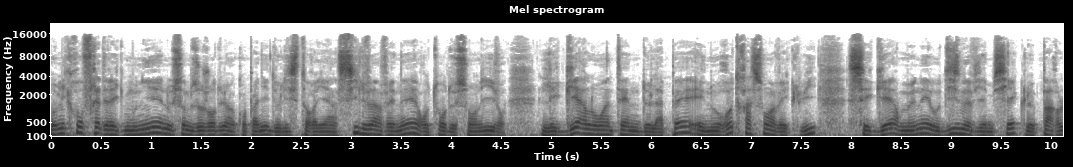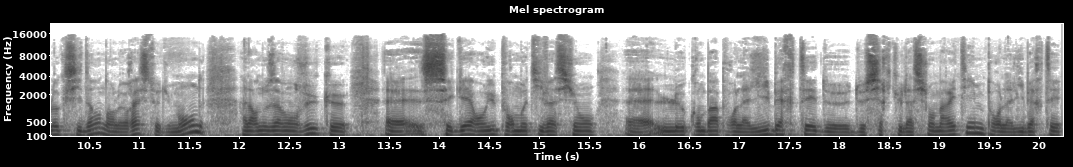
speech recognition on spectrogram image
Au micro Frédéric Mounier, nous sommes aujourd'hui en compagnie de l'historien Sylvain Vénère autour de son livre Les guerres lointaines de la paix et nous retraçons avec lui ces guerres menées au XIXe siècle par l'Occident dans le reste du monde. Alors nous avons vu que euh, ces guerres ont eu pour motivation euh, le combat pour la liberté de, circulation maritime, pour la liberté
